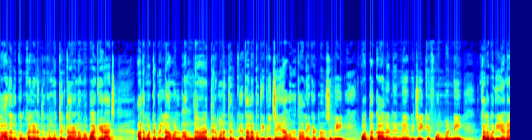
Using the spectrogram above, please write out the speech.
காதலுக்கும் கல்யாணத்துக்கும் ஒத்துக்கிட்டாரா நம்ம பாக்யராஜ். அது மட்டும் இல்லாமல் அந்த திருமணத்திற்கு தளபதி விஜய் தான் வந்து தாலி கட்டணும்னு சொல்லி ஒத்த காலில் நின்று விஜய்க்கு ஃபோன் பண்ணி தளபதி ஏன்னா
